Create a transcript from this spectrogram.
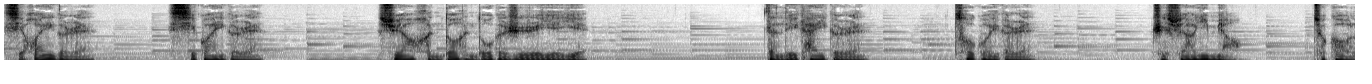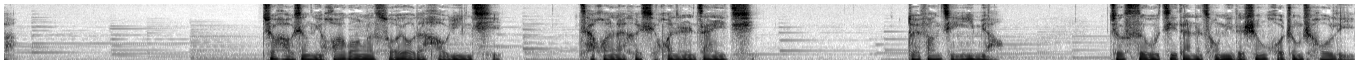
喜欢一个人，习惯一个人，需要很多很多个日日夜夜。但离开一个人，错过一个人，只需要一秒，就够了。就好像你花光了所有的好运气，才换来和喜欢的人在一起。对方仅一秒，就肆无忌惮的从你的生活中抽离，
